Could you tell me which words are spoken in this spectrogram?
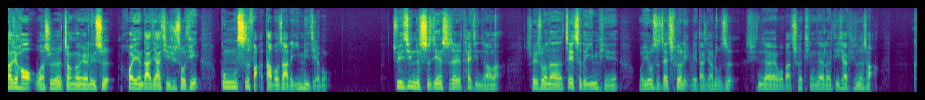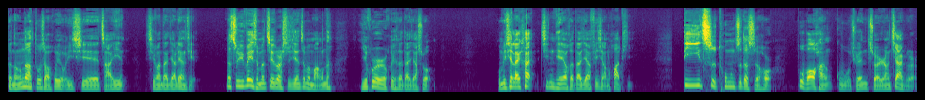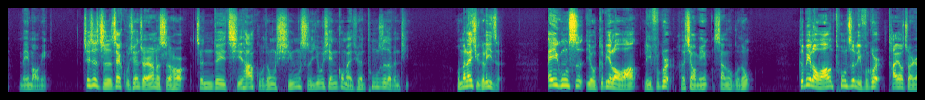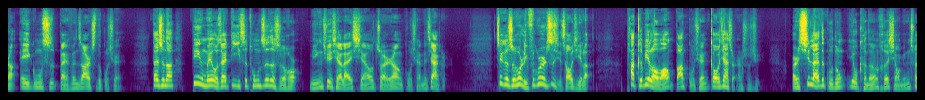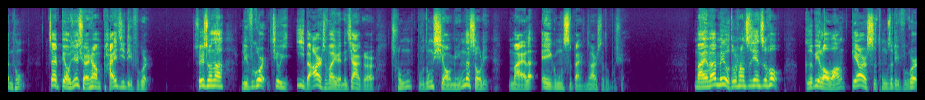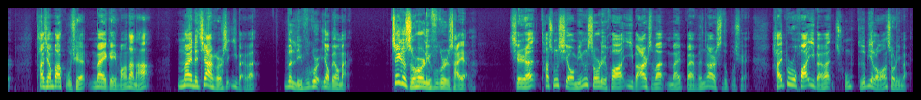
大家好，我是张刚元律师，欢迎大家继续收听《公司法大爆炸》的音频节目。最近的时间实在是太紧张了，所以说呢，这次的音频我又是在车里为大家录制。现在我把车停在了地下停车场，可能呢多少会有一些杂音，希望大家谅解。那至于为什么这段时间这么忙呢？一会儿会和大家说。我们先来看今天要和大家分享的话题：第一次通知的时候不包含股权转让价格，没毛病。这是指在股权转让的时候，针对其他股东行使优先购买权通知的问题。我们来举个例子：A 公司有隔壁老王、李富贵和小明三个股东。隔壁老王通知李富贵，他要转让 A 公司百分之二十的股权，但是呢，并没有在第一次通知的时候明确下来想要转让股权的价格。这个时候，李富贵自己着急了，怕隔壁老王把股权高价转让出去，而新来的股东又可能和小明串通，在表决权上排挤李富贵。所以说呢，李富贵就以一百二十万元的价格从股东小明的手里买了 A 公司百分之二十的股权。买完没有多长时间之后，隔壁老王第二次通知李富贵，他想把股权卖给王大拿，卖的价格是一百万，问李富贵要不要买。这个时候，李富贵就傻眼了。显然，他从小明手里花一百二十万买百分之二十的股权，还不如花一百万从隔壁老王手里买。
